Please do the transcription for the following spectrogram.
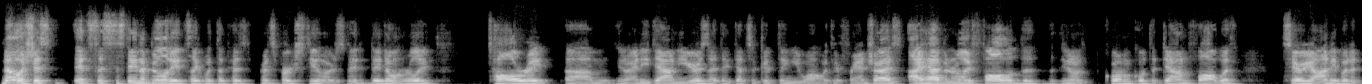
no, it's just it's the sustainability. It's like with the Pittsburgh Steelers. They they don't really tolerate um, you know any down years, and I think that's a good thing you want with your franchise. I haven't really followed the, the you know quote unquote the downfall with Sirianni, but it,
